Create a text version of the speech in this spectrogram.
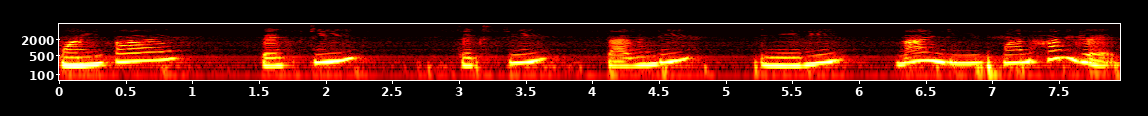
25, 50, 60, 70, 80, 90, 100.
